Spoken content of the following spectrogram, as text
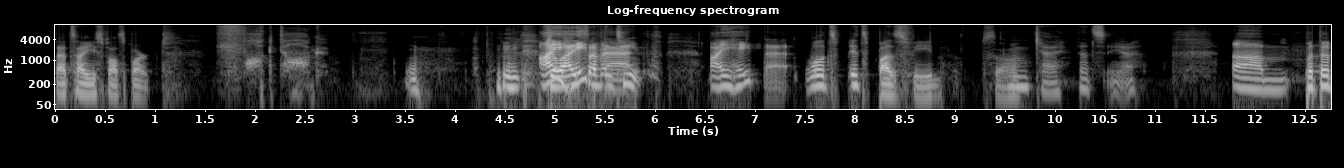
That's how you spell sparked. Fuck, dog. July I hate that. seventeenth. I hate that. Well, it's it's BuzzFeed. So, Okay, that's yeah. Um, but the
